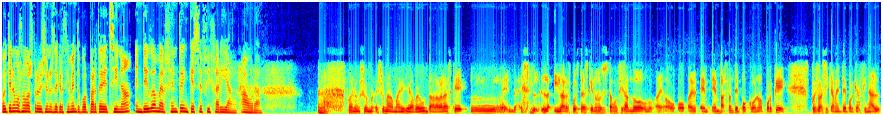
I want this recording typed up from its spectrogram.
Hoy tenemos nuevas previsiones de crecimiento por parte de China. ¿En deuda emergente en qué se fijarían ahora? Bueno, es, un, es, una magnífica pregunta. La verdad es que, mmm, y la respuesta es que no nos estamos fijando eh, en, en, bastante poco, ¿no? ¿Por qué? Pues básicamente porque al final,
